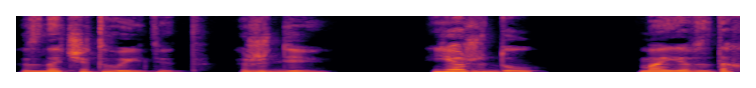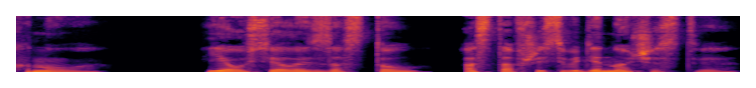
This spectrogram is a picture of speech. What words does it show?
значит выйдет. Жди. Я жду. Майя вздохнула. Я уселась за стол, оставшись в одиночестве.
